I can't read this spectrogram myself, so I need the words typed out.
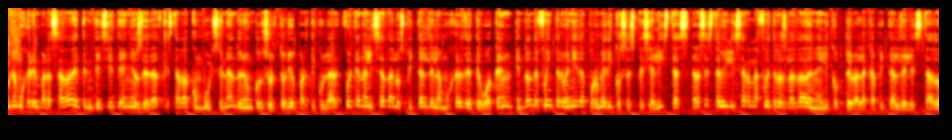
Una mujer embarazada de 37 años de edad que estaba convulsionando en un consultorio particular fue canalizada al Hospital de la Mujer de Tehuacán, en donde fue intervenida por médicos especialistas. Tras estabilizarla fue trasladada en helicóptero a la capital del estado.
